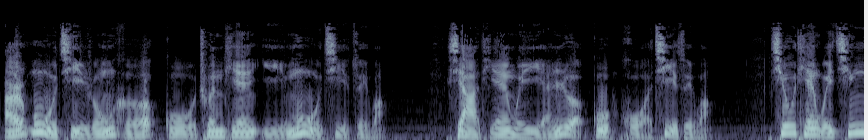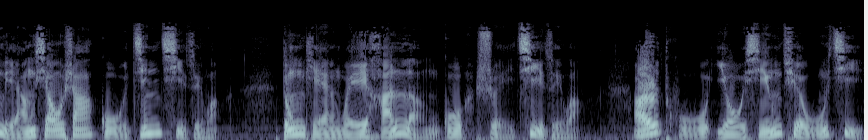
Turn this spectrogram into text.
而木气融合，故春天以木气最旺；夏天为炎热，故火气最旺；秋天为清凉消杀，故金气最旺；冬天为寒冷，故水气最旺。而土有形却无气，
